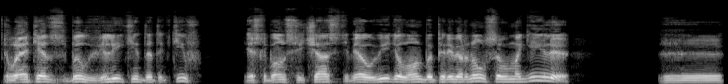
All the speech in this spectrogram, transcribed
Твой отец был великий детектив. Если бы он сейчас тебя увидел, он бы перевернулся в могиле. Э,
